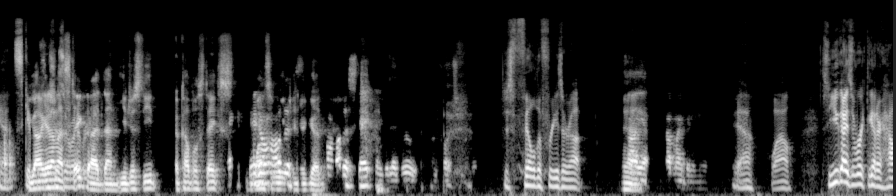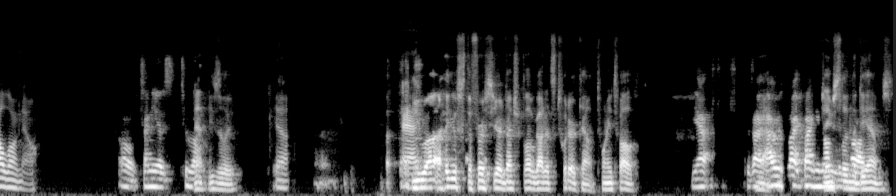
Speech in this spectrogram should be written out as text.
Yeah, skip. You gotta get on that steak diet then. You just eat a couple steaks they once a week and you're good. Order steak from Deliveroo, unfortunately. Just fill the freezer up. Yeah. Oh yeah, that might be Yeah. Wow. So you guys have worked together how long now? Oh, 10 years too long. Yeah, easily. Yeah. And you, uh, I think it was the first year Adventure Club got its Twitter account, 2012. Yeah, because I, I, was like banging James on in the DMs.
